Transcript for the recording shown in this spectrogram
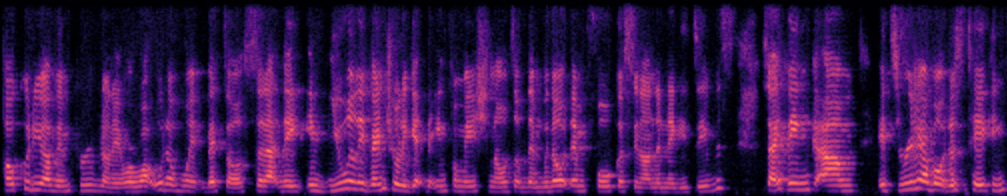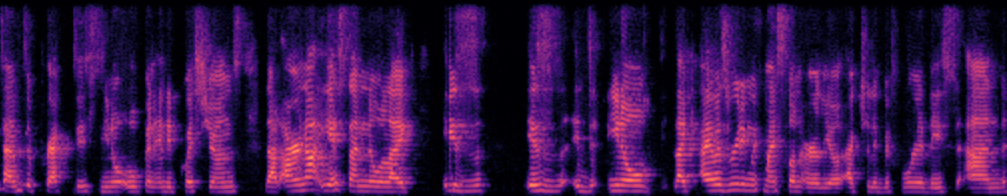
how could you have improved on it or what would have went better so that they, you will eventually get the information out of them without them focusing on the negatives. So I think um, it's really about just taking time to practice, you know, open-ended questions that are not yes and no, like is, is, you know, like I was reading with my son earlier, actually before this, and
